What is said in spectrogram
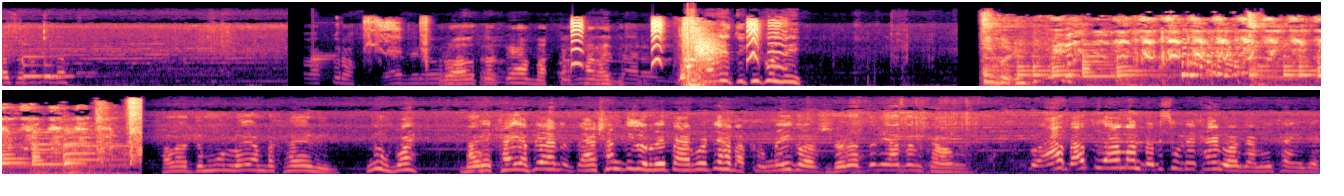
আচ্ছা তো তোরা র তো টেহা বাক্কার ছাড়াই দে আরে তুই কি করলি? শালা তো মূল লই আমরা খাই নি। নো বয় আগে খাই আপনি শান্তি করবে তারপর টেহা বাক করুন নাই গস ধরো তুমি আদান খাও। তো আদা তুই আমার দাবি শুনে খাই নো আগে আমি খাই দে।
